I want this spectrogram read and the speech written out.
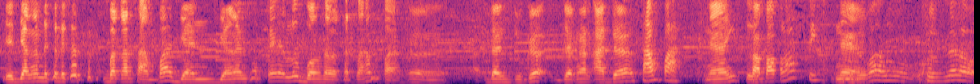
ya jangan deket-deket bakar sampah, jangan jangan sampai lu buang bakar sampah. Eh, dan juga jangan ada sampah Nah itu. sampah plastik Nah. di rumah lu khususnya kalau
